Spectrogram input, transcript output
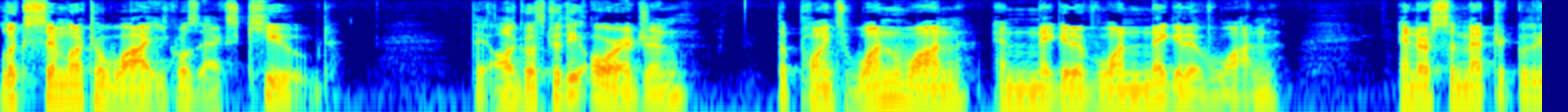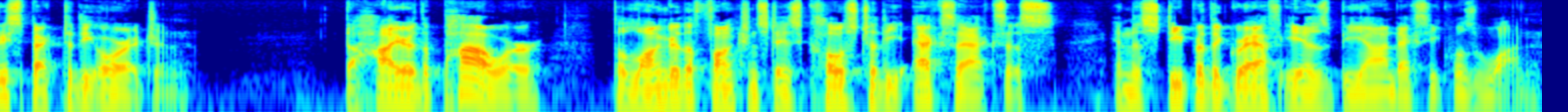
looks similar to y equals x cubed. They all go through the origin, the points 1, 1 and negative 1, negative 1, and are symmetric with respect to the origin. The higher the power, the longer the function stays close to the x-axis, and the steeper the graph is beyond x equals 1.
